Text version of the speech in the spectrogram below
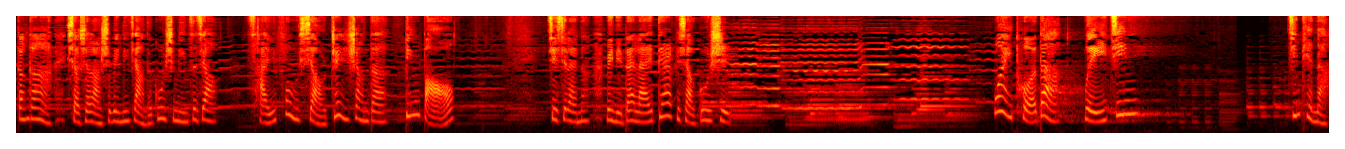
刚刚啊，小学老师为你讲的故事名字叫。财富小镇上的冰雹。接下来呢，为你带来第二个小故事：外婆的围巾。今天呢，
